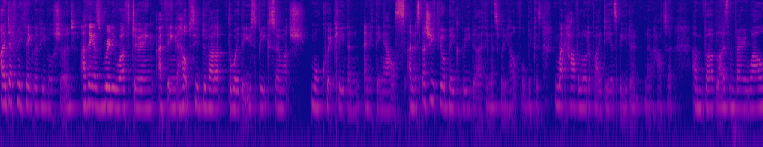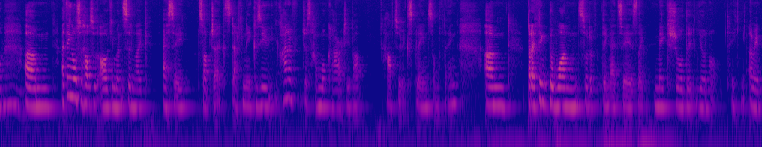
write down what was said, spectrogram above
I definitely think that people should. I think it's really worth doing. I think it helps you develop the way that you speak so much more quickly than anything else. And especially if you're a big reader, I think it's really helpful because you might have a lot of ideas, but you don't know how to um, verbalize them very well. Um, I think it also helps with arguments and like essay subjects, definitely, because you, you kind of just have more clarity about how to explain something. Um, but I think the one sort of thing I'd say is like make sure that you're not taking. I mean,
